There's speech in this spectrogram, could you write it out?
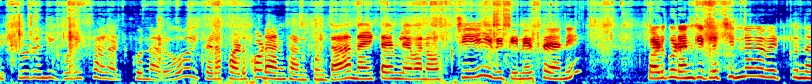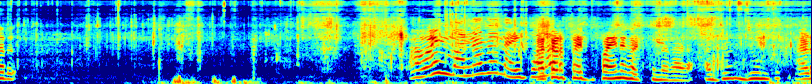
ఇది చూడండి గుడిసా కట్టుకున్నారు. ఇక్కడ పడుకోవడానికి అనుకుంటా. నైట్ టైంలో ఏమైనా వచ్చి ఇవి తినేస్తాయని పడుకోవడానికి ఇట్లా చిన్నగా పెట్టుకున్నారు. అక్కడ పైన కట్టుకున్నారు ఆడ. అది చూడు జూమ్ ఆడ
